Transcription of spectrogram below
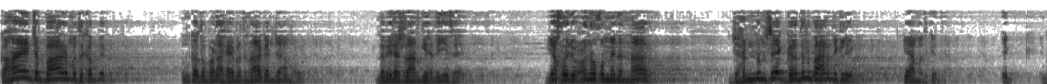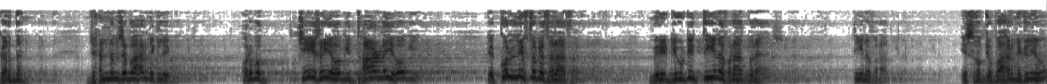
کہاں ہیں جب بار متکبر؟ ان کا تو بڑا حیبت ناک انجام ہوگا نبی اسلام کی حدیث ہے، یخرج عنقم من النار، جہنم سے ایک گردن باہر نکلے گی۔ قیامت کے دن ایک گردن جہنم سے باہر نکلے گی۔ اور وہ چیخ رہی ہوگی، دھاڑ رہی ہوگی کہ کل لفت پہ سلا تھا۔ میری ڈیوٹی تین افراد پر ہے۔ تین افراد پر۔ اس وقت جو باہر نکلی ہوں،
